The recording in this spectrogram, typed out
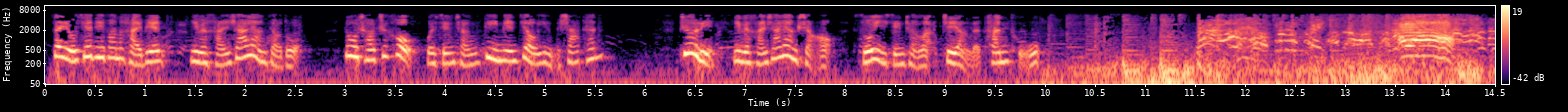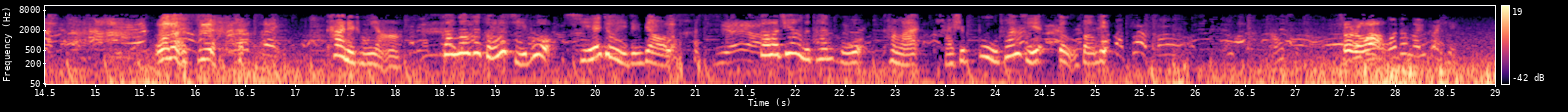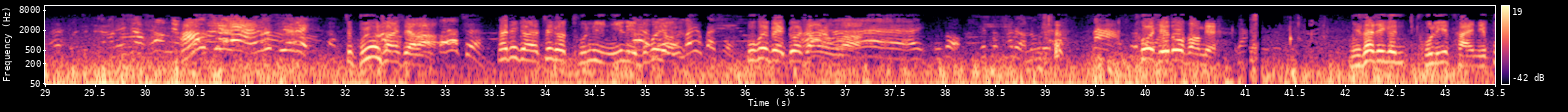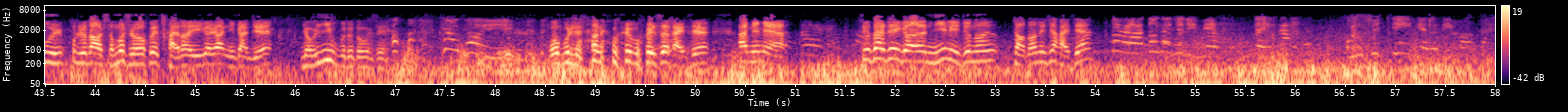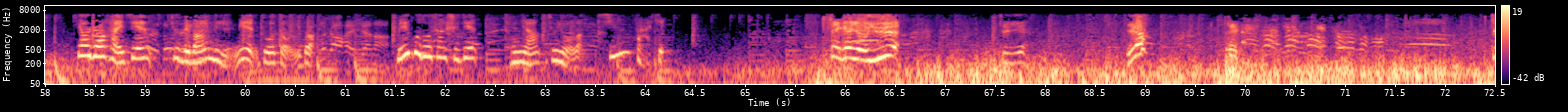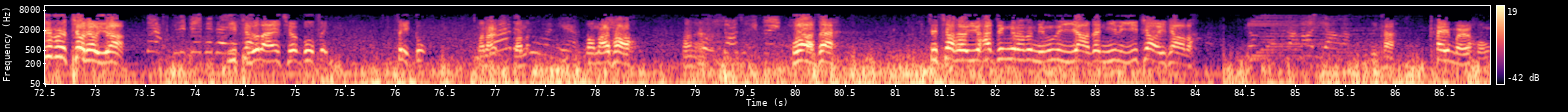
在有些地方的海边，因为含沙量较多，落潮之后会形成地面较硬的沙滩。这里因为含沙量少，所以形成了这样的滩涂。哎呀，我的鞋！看着重阳啊，刚刚才走了几步，鞋就已经掉了。鞋呀！到了这样的滩涂，看来还是不穿鞋更方便。说什么？我都没关系。好起来，好起来。就不用穿鞋了。不要穿。那这个这个土里泥里不会有没有关系，不会被割伤什么的。哎哎哎，不够，这是他俩弄的。那拖鞋多方便。你在这个土里踩，你不不知道什么时候会踩到一个让你感觉有异物的东西。跳跳鱼。我不知道那会不会是海鲜。哎，敏敏，就在这个泥里就能找到那些海鲜？对啊，都在这里面。等一下，我们去近一点的地方再。要找海鲜，就得往里面多走一段。不找海鲜呢。没过多长时间，重阳就有了新发现。这个有鱼，这鱼，呀，这个，这不是跳跳鱼啊？对啊，这个这个一得来全不费费工，往哪往哪往哪跑？往哪？哇塞，这跳跳鱼还真跟它的名字一样，在泥里一跳一跳的。跟长到一样了。你看，开门红。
